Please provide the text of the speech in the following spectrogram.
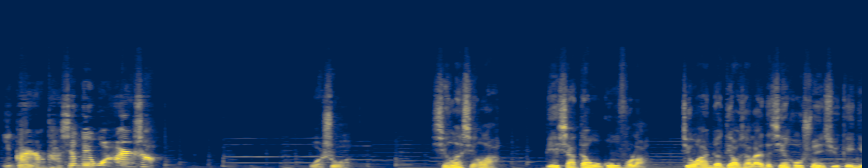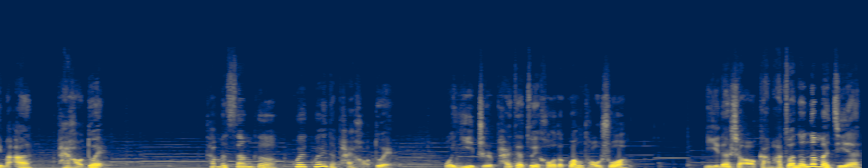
应该让他先给我安上。”我说：“行了行了，别瞎耽误功夫了，就按照掉下来的先后顺序给你们安，排好队。”他们三个乖乖地排好队，我一指排在最后的光头说：“你的手干嘛攥得那么紧？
